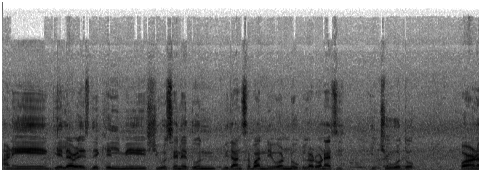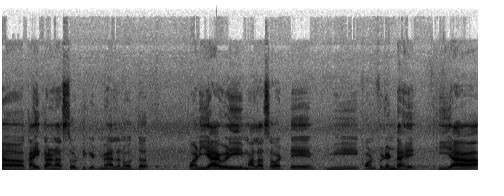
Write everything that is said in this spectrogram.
आणि गेल्या वेळेस देखील मी शिवसेनेतून विधानसभा निवडणूक लढवण्यास इ इच्छुक होतो. पण काही कारणास्तव तिकीट मिळालं नव्हतं. पण यावेळी मला असं वाटते मी कॉन्फिडंट आहे की या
